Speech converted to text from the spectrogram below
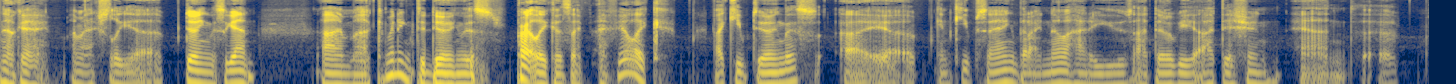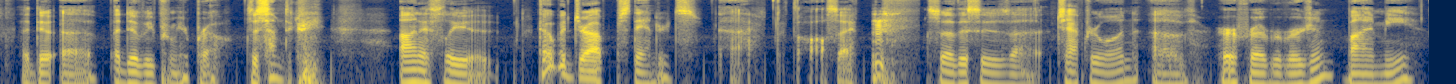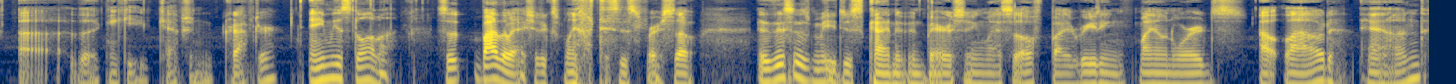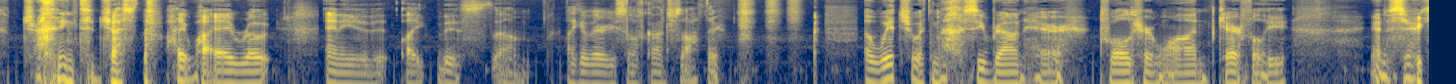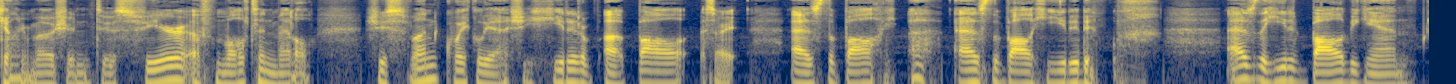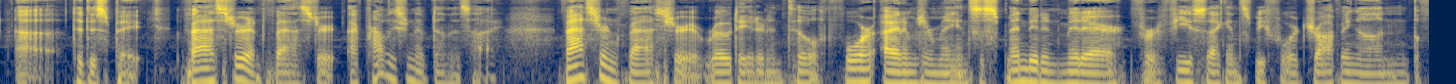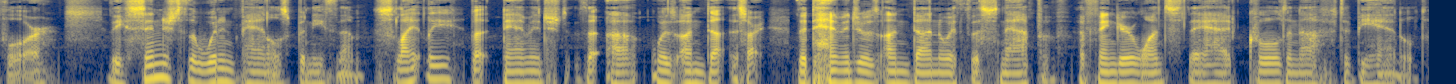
Okay, I'm actually uh, doing this again. I'm uh, committing to doing this partly because I, I feel like if I keep doing this, I uh, can keep saying that I know how to use Adobe Audition and uh, Ado- uh, Adobe Premiere Pro to some degree. Honestly, uh, COVID drop standards. Uh, that's all I'll say. so this is chapter one of Her Forever Virgin by me, uh, the kinky caption crafter, Amy's Dilemma. So, by the way, I should explain what this is first. So, this is me just kind of embarrassing myself by reading my own words out loud and trying to justify why I wrote any of it like this, um, like a very self conscious author. a witch with mousy brown hair twirled her wand carefully in a circular motion to a sphere of molten metal. She spun quickly as she heated a, a ball. Sorry, as the ball, uh, as the ball heated, as the heated ball began uh, to dissipate, faster and faster. I probably shouldn't have done this high. Faster and faster it rotated until four items remained suspended in midair for a few seconds before dropping on the floor. They singed the wooden panels beneath them slightly, but damaged the uh, was undone. Sorry, the damage was undone with the snap of a finger once they had cooled enough to be handled.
